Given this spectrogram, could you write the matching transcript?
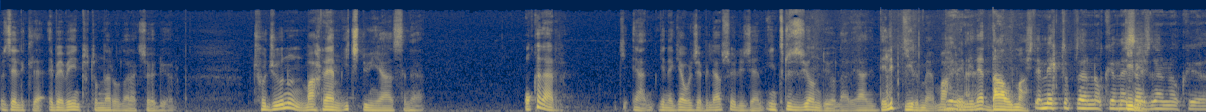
Özellikle ebeveyn tutumları olarak söylüyorum. Çocuğunun mahrem iç dünyasına o kadar yani yine gavurca bir laf söyleyeceğim. intrüzyon diyorlar. Yani delip girme, mahremine dalma İşte mektuplarını okuyor, mesajlarını okuyor.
